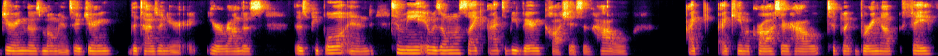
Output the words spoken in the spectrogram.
during those moments or during the times when you're you're around those those people. And to me it was almost like I had to be very cautious of how I I came across or how to like bring up faith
